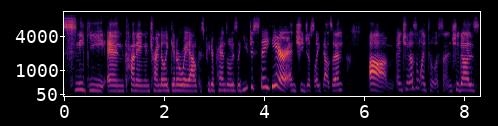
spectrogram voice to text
sneaky and cunning and trying to like get her way out because Peter Pan's always like, "You just stay here," and she just like doesn't. Um, and she doesn't like to listen. She does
